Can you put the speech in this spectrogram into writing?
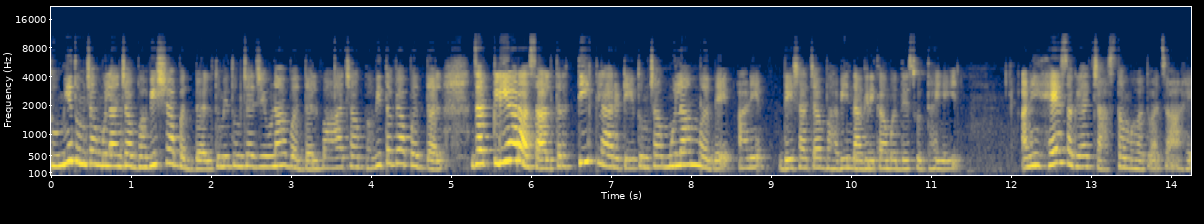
तुम्ही तुमच्या मुलांच्या भविष्याबद्दल तुम्ही तुमच्या जीवनाबद्दल बाळाच्या भवितव्याबद्दल जर क्लिअर असाल तर ती क्लॅरिटी तुमच्या मुलांमध्ये आणि देशाच्या भावी नागरिकांमध्ये सुद्धा येईल. आणि हे सगळ्यात जास्त महत्त्वाचं आहे.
